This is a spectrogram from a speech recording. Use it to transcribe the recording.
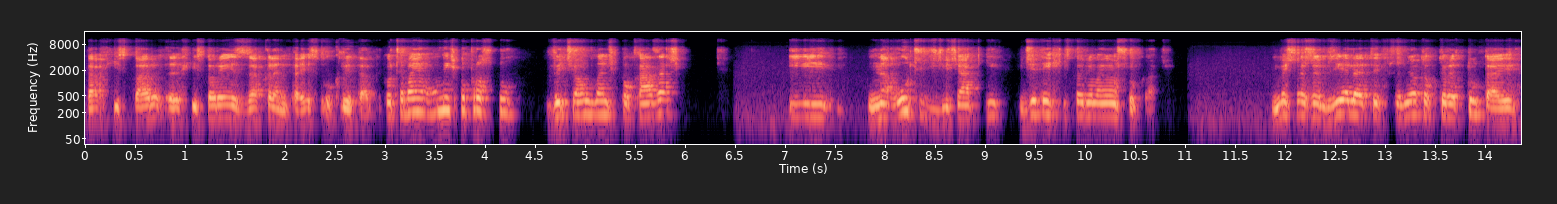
ta histori- historia jest zaklęta, jest ukryta. Tylko trzeba ją umieć po prostu wyciągnąć, pokazać i nauczyć dzieciaki, gdzie tej historii mają szukać. Myślę, że wiele tych przedmiotów, które tutaj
